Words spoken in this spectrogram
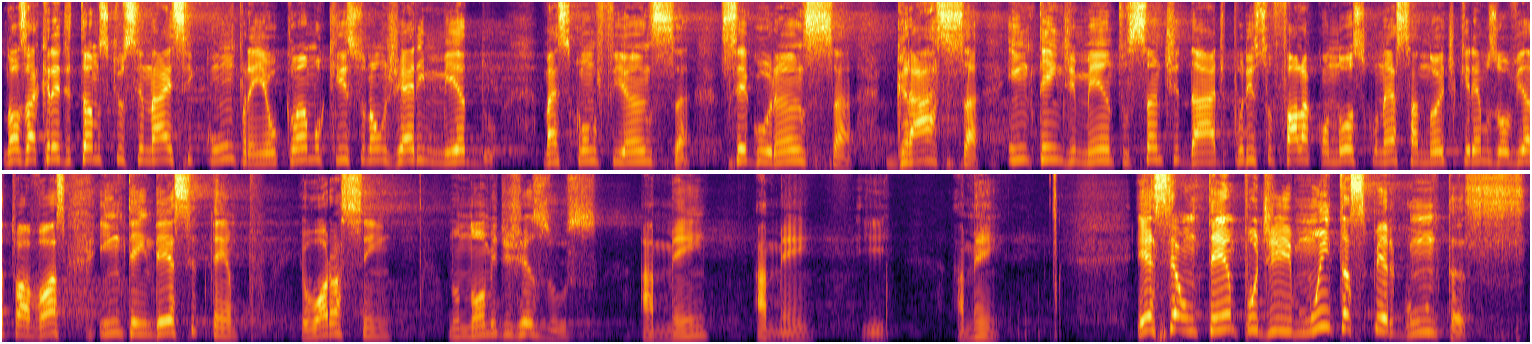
Nós acreditamos que os sinais se cumprem, eu clamo que isso não gere medo, mas confiança, segurança, graça, entendimento, santidade. Por isso, fala conosco nessa noite, queremos ouvir a tua voz e entender esse tempo. Eu oro assim, no nome de Jesus. Amém, amém e Amém? Esse é um tempo de muitas perguntas,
